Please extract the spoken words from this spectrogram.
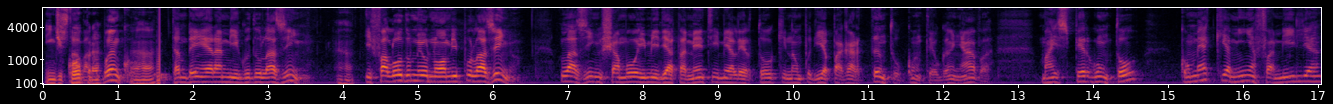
indicou para o banco, uhum. também era amigo do Lazinho. Uhum. E falou do meu nome para o Lazinho. O Lazinho chamou imediatamente e me alertou que não podia pagar tanto quanto eu ganhava, mas perguntou como é que a minha família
